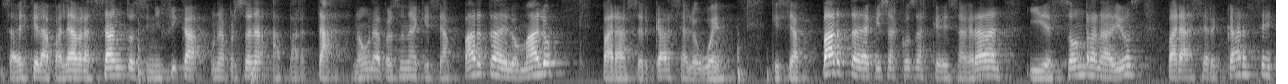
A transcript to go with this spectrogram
Sabes que la palabra santo significa una persona apartada, ¿no? Una persona que se aparta de lo malo para acercarse a lo bueno, que se aparta de aquellas cosas que desagradan y deshonran a Dios para acercarse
